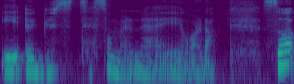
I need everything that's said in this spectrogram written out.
i august, sommeren eh, i år, da. Så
